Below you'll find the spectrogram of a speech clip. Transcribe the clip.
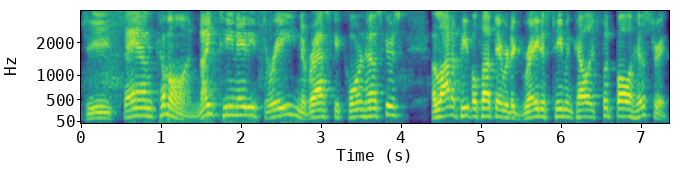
Gee, Sam, come on. 1983, Nebraska Cornhuskers. A lot of people thought they were the greatest team in college football history.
